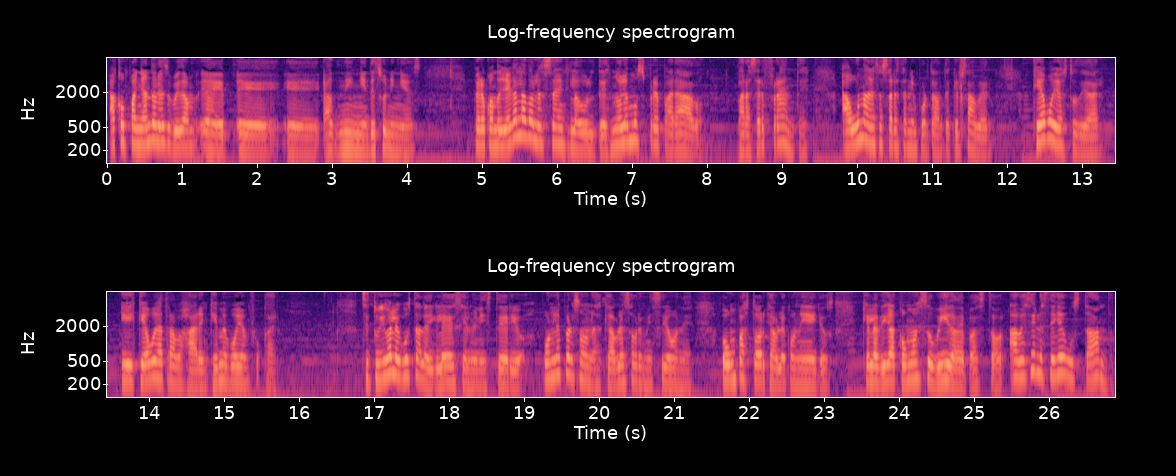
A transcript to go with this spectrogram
acompañándoles su vida eh, eh, eh, de su niñez. Pero cuando llega la adolescencia y la adultez, no le hemos preparado para hacer frente a una de esas áreas tan importantes que el saber qué voy a estudiar y qué voy a trabajar, en qué me voy a enfocar. Si tu hijo le gusta la iglesia, el ministerio, ponle personas que hablen sobre misiones o un pastor que hable con ellos, que le diga cómo es su vida de pastor. A si le sigue gustando.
